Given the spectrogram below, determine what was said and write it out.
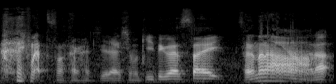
はい。またそんな感じで来週も聞いてください。さよなだらから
